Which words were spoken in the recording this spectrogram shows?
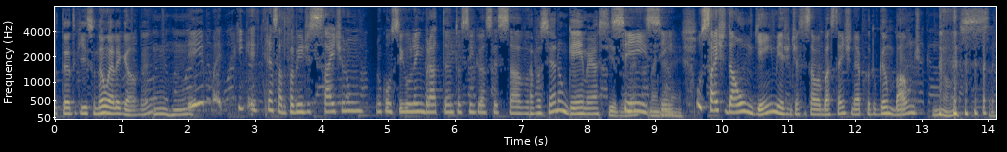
o tanto que isso não é legal, né? Uhum. E que, é engraçado, Fabinho, de site eu não, não consigo lembrar tanto assim que eu acessava. Mas você era um gamer assíduo, sim, né? Sim, sim. O site da On Game a gente acessava bastante na época do Gunbound. Nossa.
